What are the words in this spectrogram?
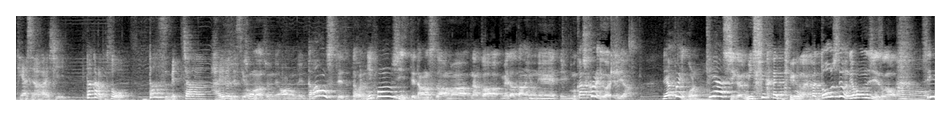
手足長いし。だからこそダンスめっちゃ入るんですよ。そうなんですよね。あのねダンスってだから日本人ってダンスあんまなんか目立たんよねって昔から言われるやん。でやっぱりこうんの手足が短いっていうのはやっぱりどうしても日本人そのあの西洋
